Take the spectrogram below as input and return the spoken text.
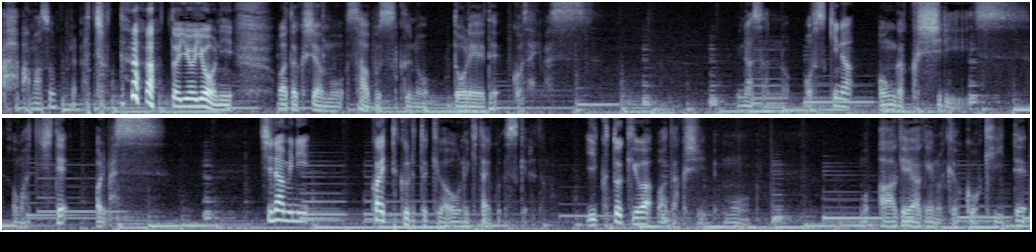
あ、アマゾンプライム、ちょっと というように、私はもうサブスクの奴隷でございます。皆さんのお好きな音楽シリーズ、お待ちしております。ちなみに、帰ってくるときは大貫太鼓ですけれども、行くときは私、もう、もう、アゲアゲの曲を聴いて、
